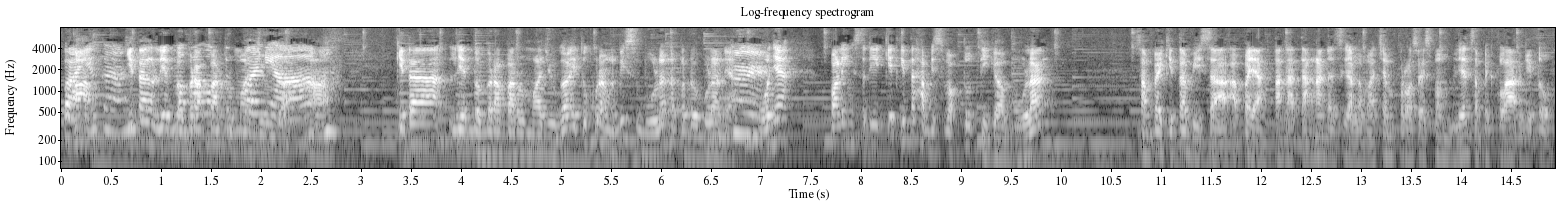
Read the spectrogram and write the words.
banyak Ah, kan. Kita lihat beberapa rumah juga. ya. Nah, kita lihat beberapa rumah juga itu kurang lebih sebulan atau dua bulan ya. Hmm. Pokoknya paling sedikit kita habis waktu tiga bulan sampai kita bisa apa ya tanda tangan dan segala macam proses pembelian sampai kelar gitu.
